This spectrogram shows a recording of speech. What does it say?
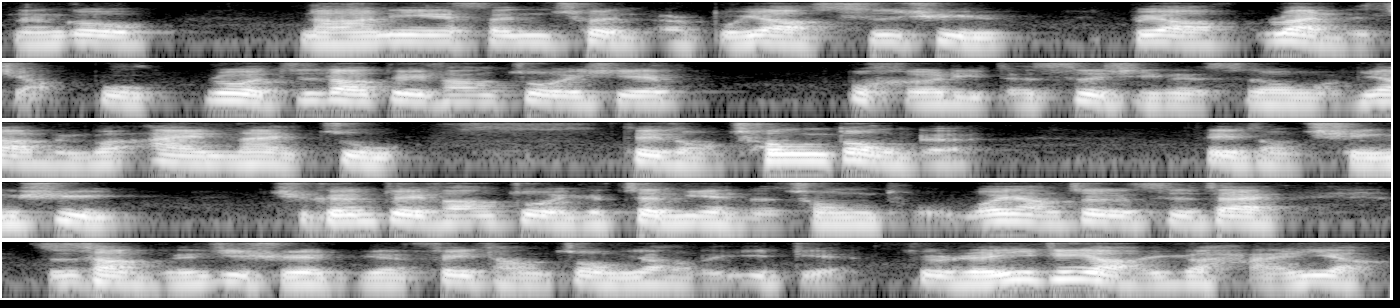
能够拿捏分寸，而不要失去，不要乱的脚步。如果知道对方做一些不合理的事情的时候，我们要能够按耐住这种冲动的这种情绪，去跟对方做一个正面的冲突。我想这个是在职场人际学里面非常重要的一点，就人一定要有一个涵养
